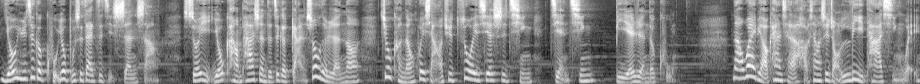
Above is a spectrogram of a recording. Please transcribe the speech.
由于这个苦又不是在自己身上，所以有 compassion 的这个感受的人呢，就可能会想要去做一些事情减轻别人的苦。那外表看起来好像是一种利他行为，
